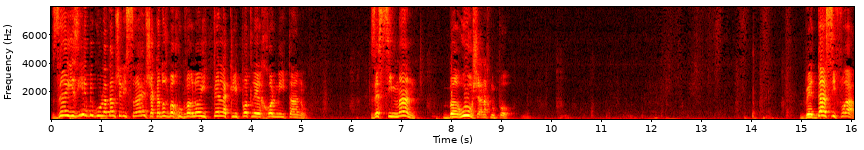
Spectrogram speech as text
זה יהיה בגאולתם של ישראל, שהקדוש ברוך הוא כבר לא ייתן לקליפות לאכול מאיתנו. זה סימן ברור שאנחנו פה. בדה ספרה,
